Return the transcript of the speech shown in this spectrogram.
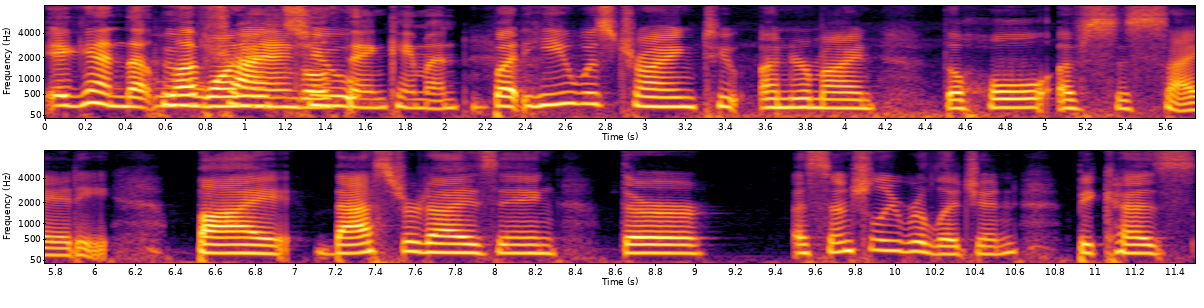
again that Who love triangle to- thing came in But he was trying to undermine the whole of society by bastardizing their essentially religion because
